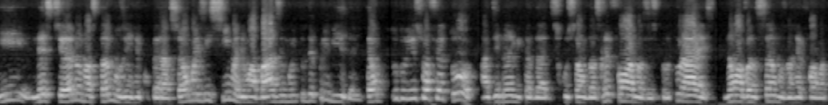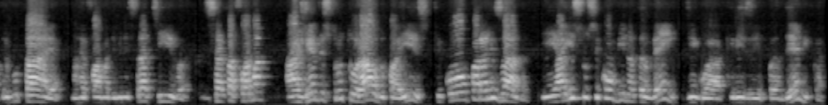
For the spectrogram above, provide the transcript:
e neste ano nós estamos em recuperação, mas em cima de uma base muito deprimida. Então, tudo isso afetou a dinâmica da discussão das reformas estruturais, não avançamos na reforma tributária, na reforma administrativa. De certa forma, a agenda estrutural do país ficou paralisada. E a isso se combina também, digo, a crise pandêmica,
